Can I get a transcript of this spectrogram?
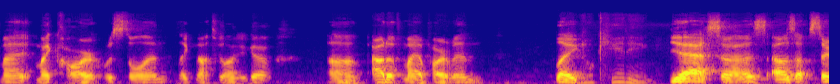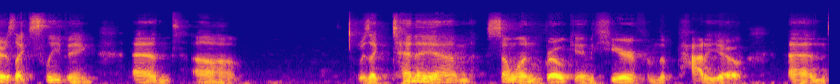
my my car was stolen like not too long ago. Um out of my apartment. Like no kidding. yeah, so I was I was upstairs like sleeping and um it was like 10 a.m. Someone broke in here from the patio and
